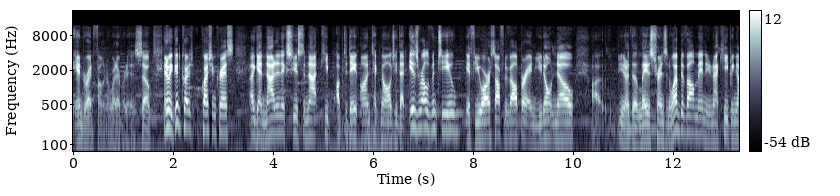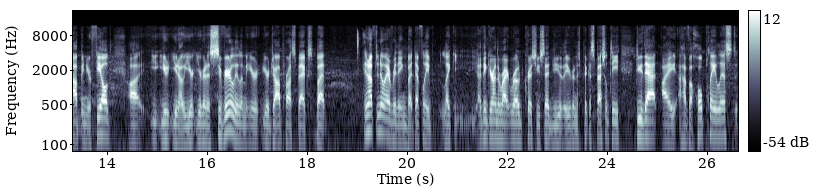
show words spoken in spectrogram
Android phone or whatever it is. So anyway, good question, Chris. Again, not an excuse to not keep up to date on technology that is relevant to you. If you are a software developer and you don't know, uh, you know, the latest trends in web development and you're not keeping up in your field, uh, you, you, know, you're, you're going to severely limit your, your job prospects. But you don't have to know everything, but definitely, like, I think you're on the right road, Chris. You said you, are going to pick a specialty. Do that. I have a whole playlist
